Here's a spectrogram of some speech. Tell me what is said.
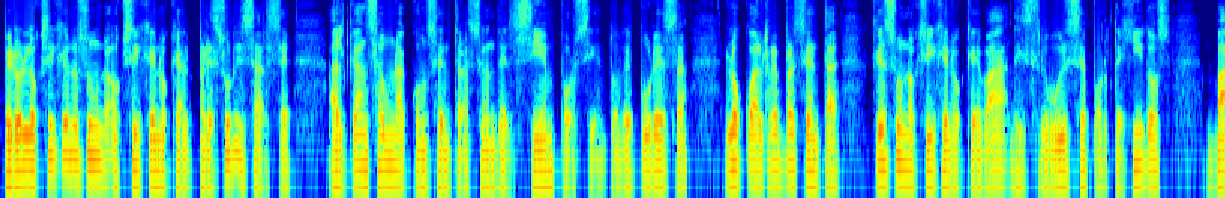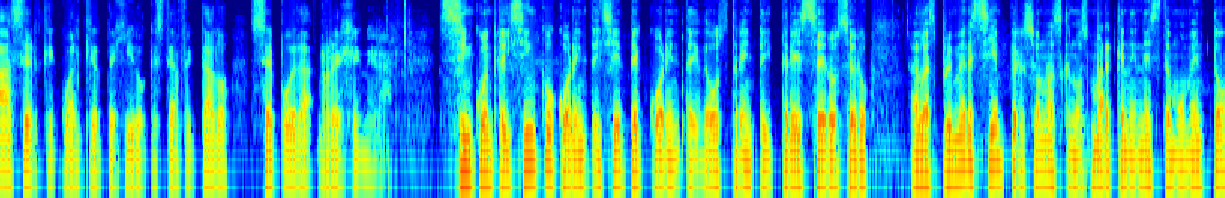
pero el oxígeno es un oxígeno que al presurizarse alcanza una concentración del 100% de pureza, lo cual representa que es un oxígeno que va a distribuirse por tejidos, va a hacer que cualquier tejido que esté afectado se pueda regenerar. 55 47 42 33 00. A las primeras 100 personas que nos marquen en este momento,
